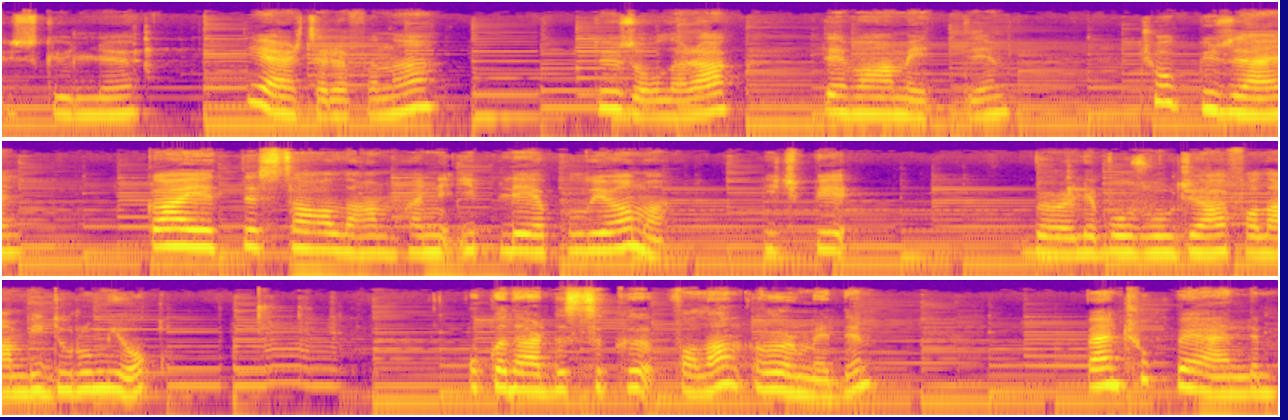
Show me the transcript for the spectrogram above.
Püsküllü. Diğer tarafını düz olarak devam ettim. Çok güzel. Gayet de sağlam. Hani iple yapılıyor ama hiçbir böyle bozulacağı falan bir durum yok. O kadar da sıkı falan örmedim. Ben çok beğendim.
